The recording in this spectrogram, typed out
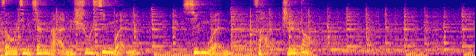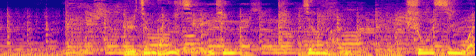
走进江南说新闻，新闻早知道。与江南一起聆听。江南说新闻，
